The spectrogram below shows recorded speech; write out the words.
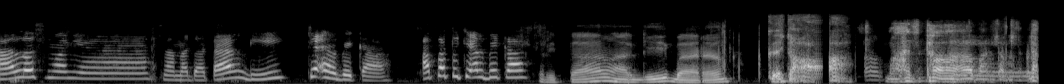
Halo semuanya, selamat datang di CLBK. Apa tuh CLBK? Cerita lagi bareng Kita. Oke. Mantap, mantap. Sebelum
